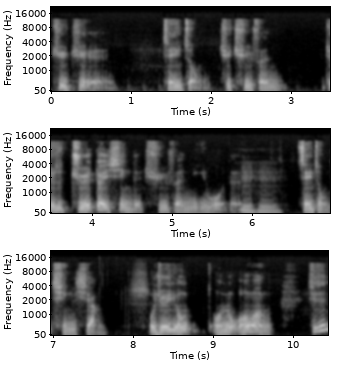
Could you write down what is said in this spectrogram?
拒绝这一种去区分，就是绝对性的区分你我的这种倾向。嗯、我觉得永我们往往，其实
